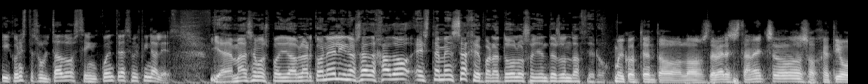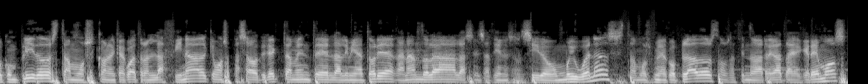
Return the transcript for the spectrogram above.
y con este resultado se encuentra en semifinales. Y además hemos podido hablar con él y nos ha dejado este mensaje para todos los oyentes de Onda Cero. Muy contento, los deberes están hechos, objetivo cumplido, estamos con el K4 en la final, que hemos pasado directamente en la eliminatoria, ganándola, las sensaciones han sido muy buenas, estamos muy acoplados, estamos haciendo la regata que queremos,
